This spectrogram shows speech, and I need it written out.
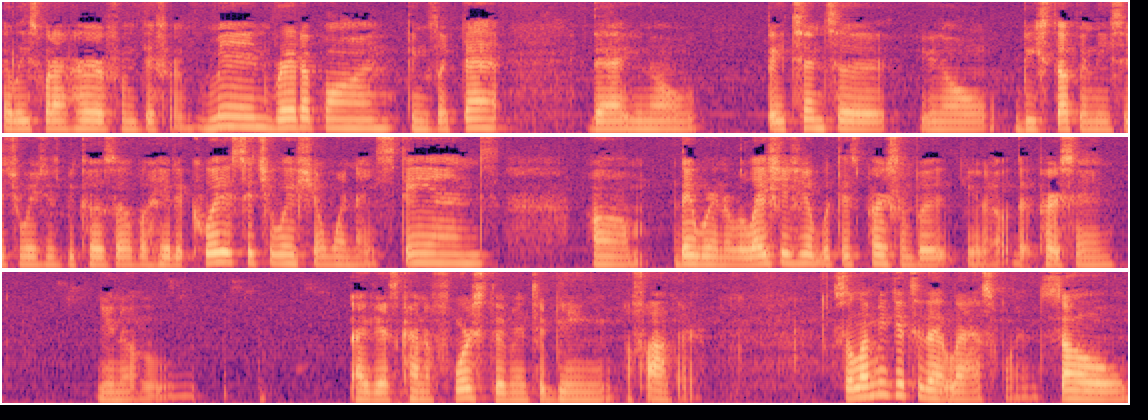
at least what I've heard from different men, read up on, things like that, that, you know, they tend to, you know, be stuck in these situations because of a hit it quit it situation, one night stands. Um, they were in a relationship with this person, but, you know, that person, you know, I guess kind of forced them into being a father. So let me get to that last one. So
